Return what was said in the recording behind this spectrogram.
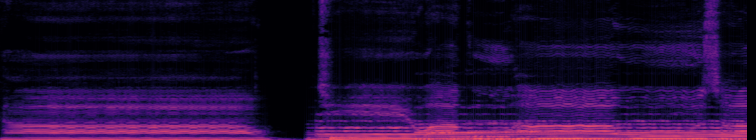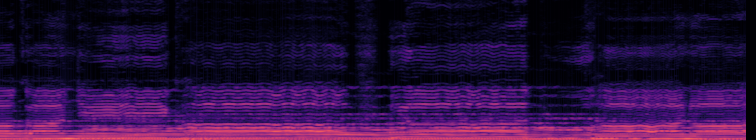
kau. Jiwaku haus akan di kau, ya Tuhan Allahku.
